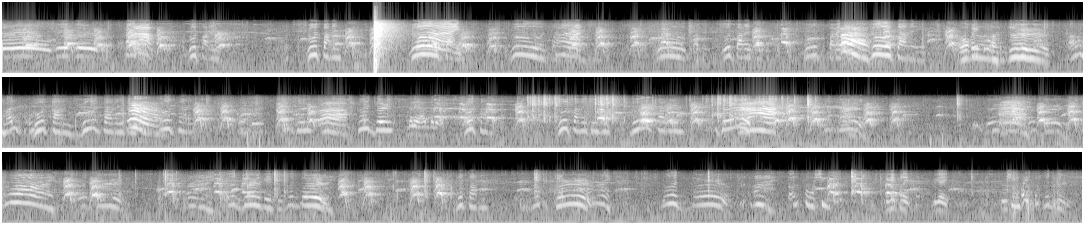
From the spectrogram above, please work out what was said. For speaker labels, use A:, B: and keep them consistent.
A: girl, good girl. Ah! Good fucking. Good fucking. Good. Nice. Good
B: fucking.
A: Good
B: fucking.
A: Good fucking. Good
B: fucking.
A: Good fucking. Okay
B: to.
A: Good. Parang
B: mal. Good fucking.
A: Good fucking. Good fucking. Good girl. Dali,
B: dali.
A: Good fucking. Good
B: fucking.
A: Good
B: fucking.
A: Good fucking. Good. Girl. Good pakin. Good girl.
B: Nice.
A: Good girl.
B: Nice. Ano pushing pa?
A: Bigay, pre. Bigay.
B: Pushing pa ito.
A: Good girl.
B: Okay yan, pre.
